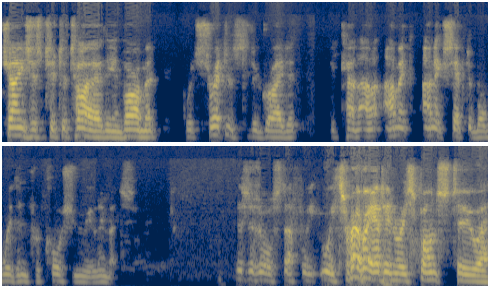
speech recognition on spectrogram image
changes to Te Taiao, the environment, which threatens to degrade it, become un unacceptable within precautionary limits. this is all stuff we, we throw out in response to uh,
